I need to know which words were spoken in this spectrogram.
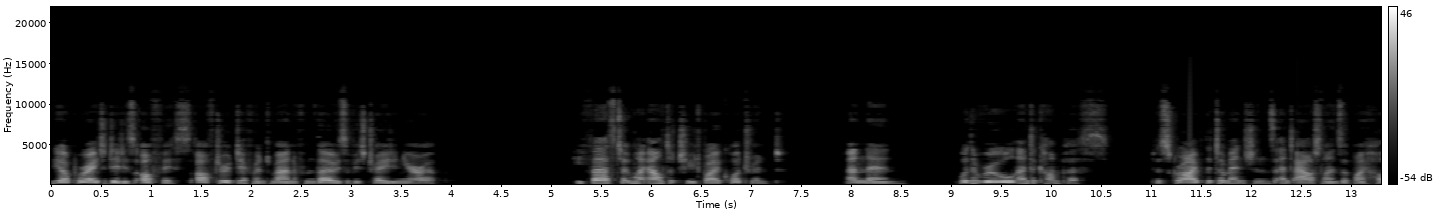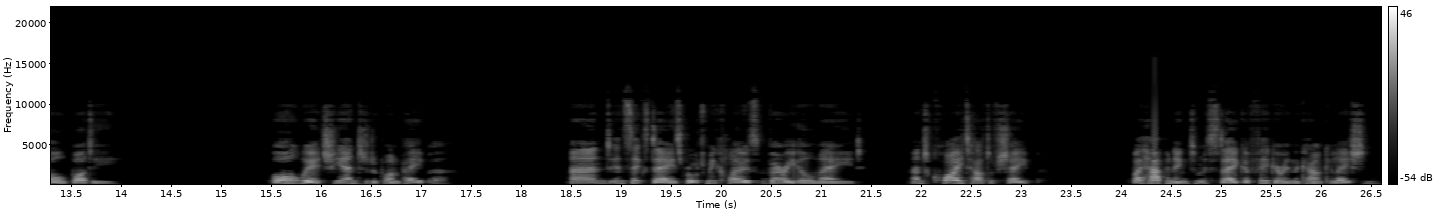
The operator did his office after a different manner from those of his trade in Europe. He first took my altitude by a quadrant, and then, with a rule and a compass, described the dimensions and outlines of my whole body; all which he entered upon paper, and in six days brought me clothes very ill made, and quite out of shape by happening to mistake a figure in the calculation.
